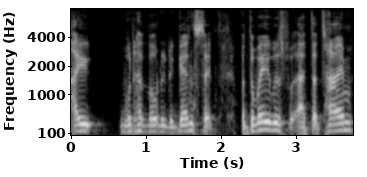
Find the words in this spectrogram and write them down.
I would have voted against it. But the way it was at the time,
